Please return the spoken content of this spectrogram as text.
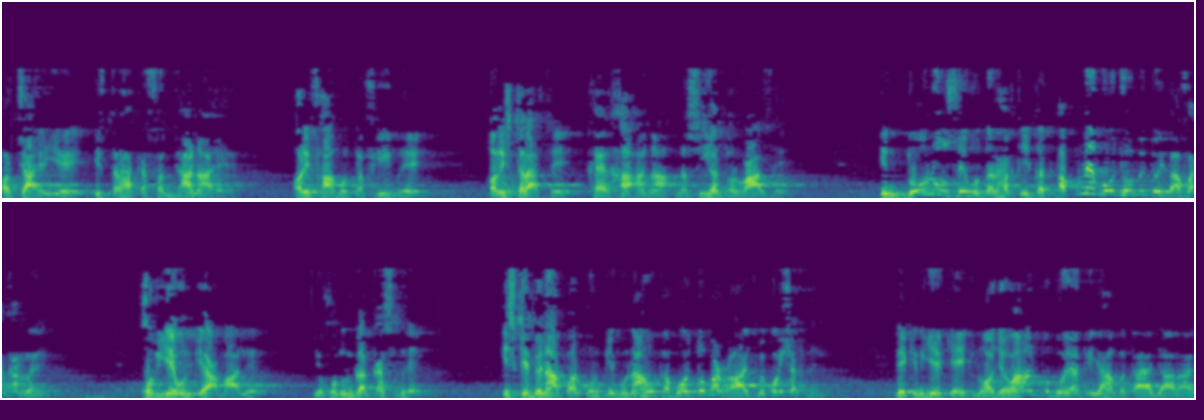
اور چاہے یہ اس طرح کا سمجھانا ہے اور افہام و تفہیم ہے اور اس طرح سے خیر خواہانہ نصیحت اور واز ہے، ان دونوں سے وہ در حقیقت اپنے بوجھوں میں تو اضافہ کر رہے ہیں۔ خود یہ ان کے اعمال ہے یہ خود ان کا قصب ہے۔ اس کے بنا پر ان کے گناہوں کا بوجھ تو بڑھ رہا ہے، اس میں کوئی شک نہیں۔ لیکن یہ کہ ایک نوجوان کو گویا کہ یہاں بتایا جا رہا ہے،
